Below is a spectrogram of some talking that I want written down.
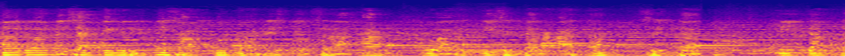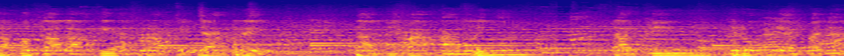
Aduana saking Riki sampun waris serahan keluarga secara adat secara nikah dan begalaki antara kejamrik dan lima kali dan ini jeruk yang banyak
